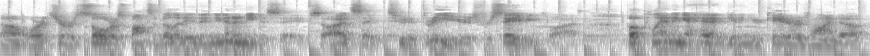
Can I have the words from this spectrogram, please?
uh, or it's your sole responsibility, then you're gonna need to save. So I'd say two to three years for savings wise. But planning ahead, getting your caterers lined up,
